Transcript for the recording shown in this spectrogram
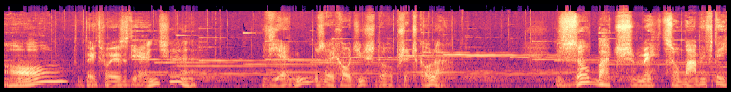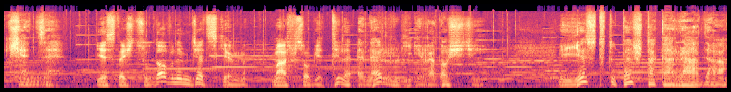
O, tutaj twoje zdjęcie. Wiem, że chodzisz do przedszkola. Zobaczmy, co mamy w tej księdze. Jesteś cudownym dzieckiem. Masz w sobie tyle energii i radości. Jest tu też taka rada.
